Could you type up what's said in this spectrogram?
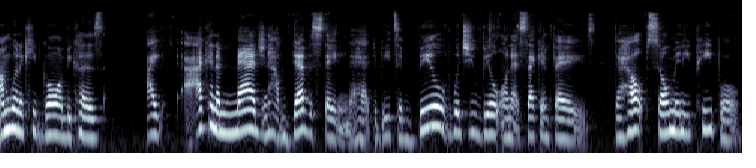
"I'm going to keep going"? Because I I can imagine how devastating that had to be to build what you built on that second phase, to help so many people,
